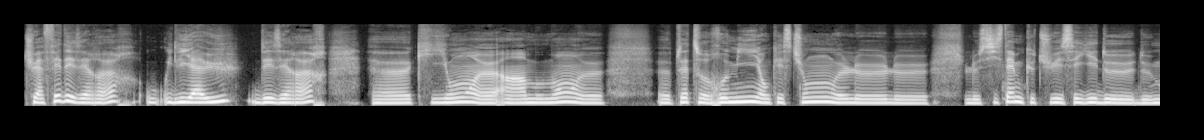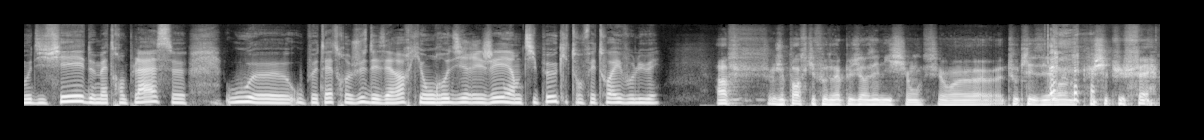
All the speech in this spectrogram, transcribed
tu as fait des erreurs, ou il y a eu des erreurs euh, qui ont euh, à un moment euh, peut-être remis en question le, le, système que tu essayais de, de modifier, de mettre en place, ou, ou peut-être juste des erreurs qui ont redirigé un petit peu, qui t'ont fait toi évoluer? Ah, je pense qu'il faudrait plusieurs émissions sur euh, toutes les erreurs que j'ai pu faire.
